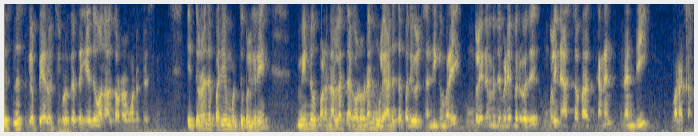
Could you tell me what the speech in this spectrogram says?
பிசினஸுக்கு பேர் வச்சு கொடுக்கறது எது வந்தாலும் தொடர்பு கொண்டு பேசுங்க. இத்துடன் இந்த பதிவை முடித்துக் கொள்கிறேன். மீண்டும் பல நல்ல தகவலுடன் உங்களை அடுத்த பதிவில் சந்திக்கும் வரை உங்களிடமிருந்து விடைபெறுவது உங்களின் ஆஸ்ட்ரபாத் கண்ணன். நன்றி வணக்கம்.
